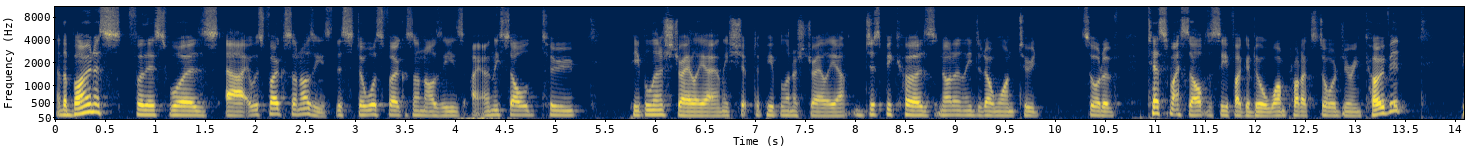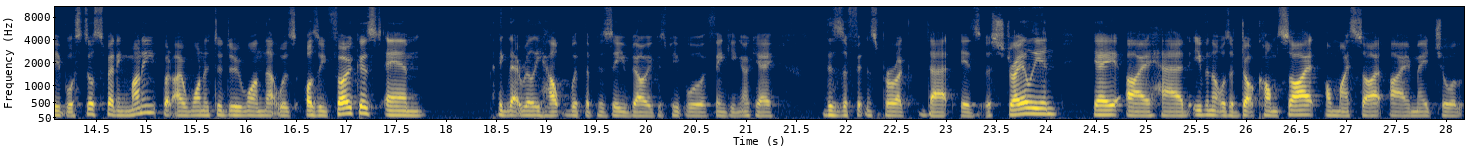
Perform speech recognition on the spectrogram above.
And the bonus for this was uh, it was focused on Aussies. This store was focused on Aussies. I only sold to people in Australia. I only shipped to people in Australia just because not only did I want to sort of test myself to see if I could do a one product store during COVID, people were still spending money, but I wanted to do one that was Aussie focused. And I think that really helped with the perceived value because people were thinking, okay, this is a fitness product that is Australian. Okay, I had, even though it was a dot .com site, on my site, I made sure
